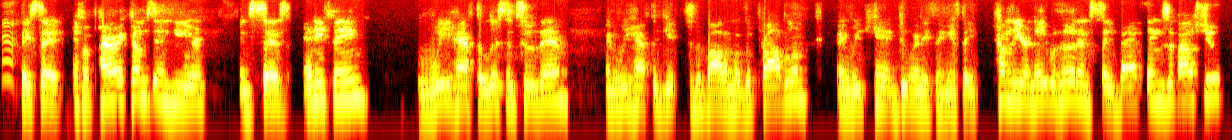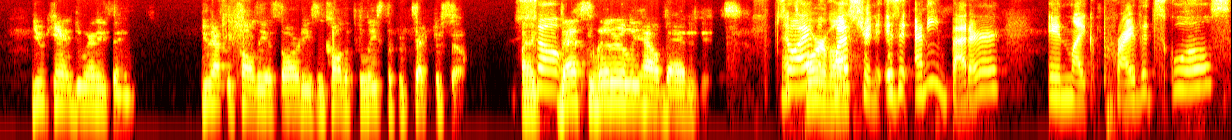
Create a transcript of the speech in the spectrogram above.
Yeah. They said, if a parent comes in here and says anything, we have to listen to them and we have to get to the bottom of the problem and we can't do anything. If they come to your neighborhood and say bad things about you, you can't do anything. You have to call the authorities and call the police to protect yourself. Like, so that's literally how bad it is. so That's I have a question. Is it any better in like private schools?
